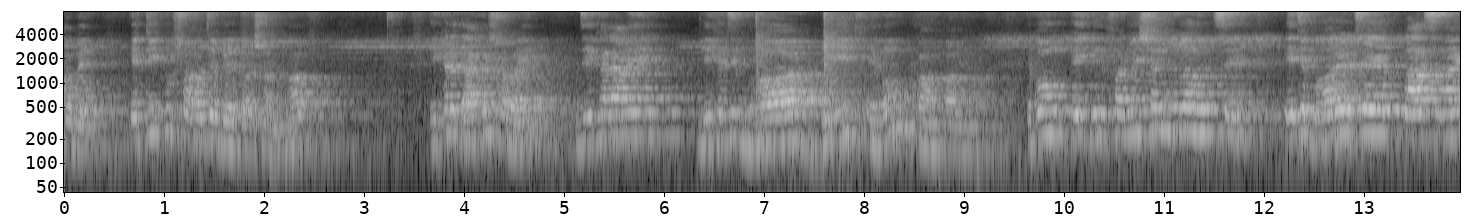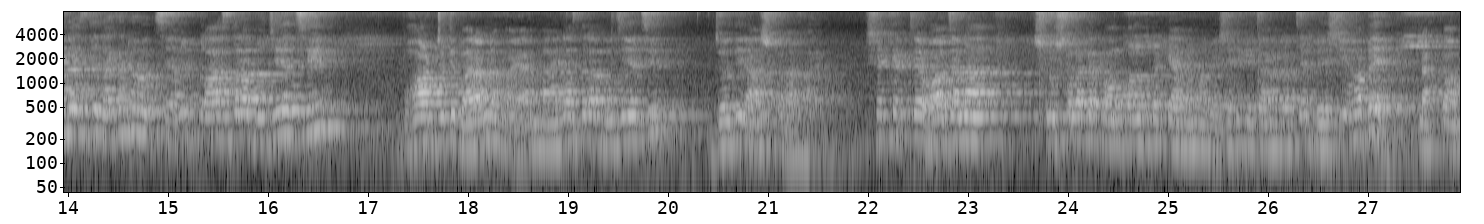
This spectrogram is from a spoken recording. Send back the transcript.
হবে? এটি খুব সহজে বের করা সম্ভব। এখানে দেখো সবাই, যেখানে আমি লিখেছি ভর বিট এবং কম্পাউন্ড এবং এই ইনফরমেশনগুলো হচ্ছে, এই যে ভরের যে প্লাস মাইনাস দিয়ে দেখানো হচ্ছে, আমি প্লাস দ্বারা বুঝিয়েছি, ভর যদি বাড়ানো হয় আর মাইনাস দ্বারা বুঝিয়েছি, যদি হ্রাস করা হয়, সেক্ষেত্রে অজানা সুশলাকার কম্পাউন্ডটা কেমন হবে? সেটি কি জানাটা চেয়ে বেশি হবে না কম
